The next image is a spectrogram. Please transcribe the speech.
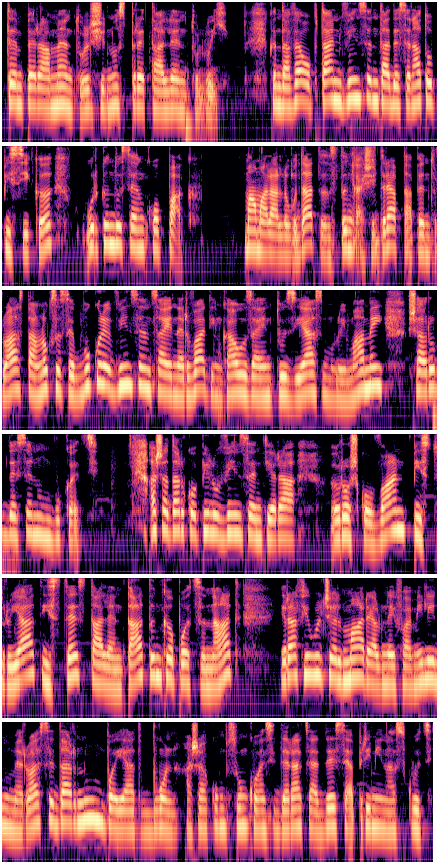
temperamentul și nu spre talentul lui. Când avea 8 ani, Vincent a desenat o pisică urcându-se în copac. Mama l-a lăudat în stânga și dreapta pentru asta, în loc să se bucure, Vincent s-a enervat din cauza entuziasmului mamei și a rupt desenul în bucăți. Așadar, copilul Vincent era roșcovan, pistruiat, istes, talentat, încăpățânat, era fiul cel mare al unei familii numeroase, dar nu un băiat bun, așa cum sunt considerați adesea primii născuți.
